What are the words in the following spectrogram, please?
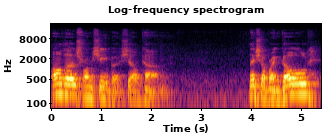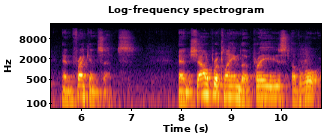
All those from Sheba shall come. They shall bring gold and frankincense, and shall proclaim the praise of the Lord.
